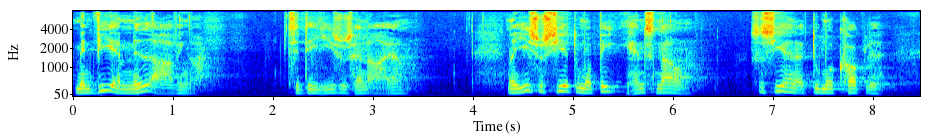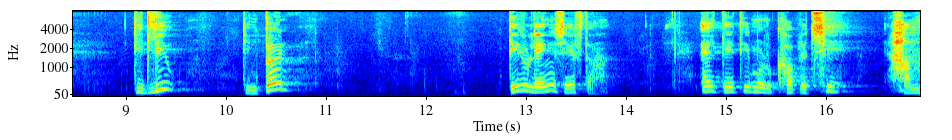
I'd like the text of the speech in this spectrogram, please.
Men vi er medarvinger til det, Jesus han ejer. Når Jesus siger, at du må bede i hans navn, så siger han, at du må koble dit liv, din bøn, det du længes efter, alt det, det må du koble til ham.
